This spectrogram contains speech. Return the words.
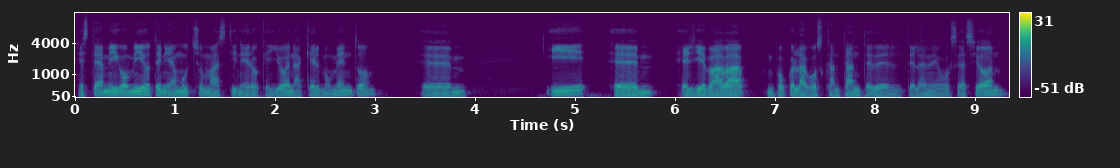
Este amigo mío tenía mucho más dinero que yo en aquel momento. Em, y él llevaba un poco la voz cantante de la negociación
